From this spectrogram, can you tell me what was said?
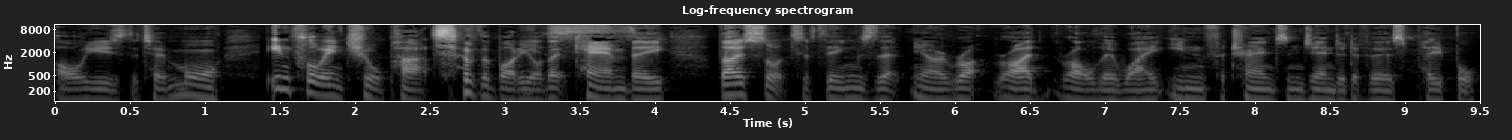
I'll use the term more influential parts of the body, or that can be those sorts of things that you know ri- ride, roll their way in for trans and gender diverse people.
